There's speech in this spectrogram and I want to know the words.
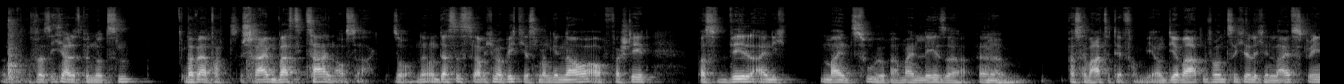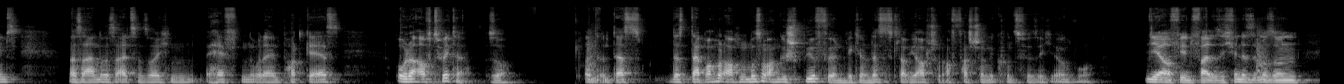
und was ich alles benutzen, weil wir einfach schreiben, was die Zahlen aussagen. So, ne? Und das ist, glaube ich, immer wichtig, dass man genau auch versteht, was will eigentlich mein Zuhörer, mein Leser, ähm, ja. was erwartet der von mir? Und die erwarten von uns sicherlich in Livestreams was anderes als in solchen Heften oder in Podcasts oder auf Twitter. So. Und, und das, das, da braucht man auch, muss man auch ein Gespür für entwickeln. Und das ist, glaube ich, auch schon auch fast schon eine Kunst für sich irgendwo. Ja, auf jeden Fall. Also ich finde, das ist immer so ein,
